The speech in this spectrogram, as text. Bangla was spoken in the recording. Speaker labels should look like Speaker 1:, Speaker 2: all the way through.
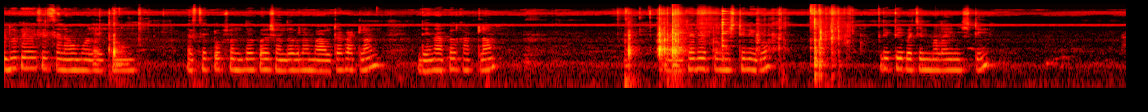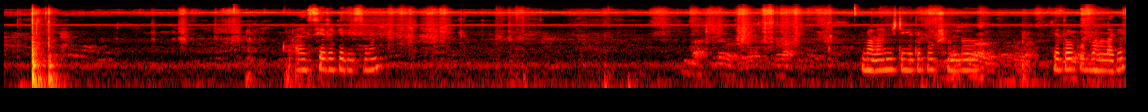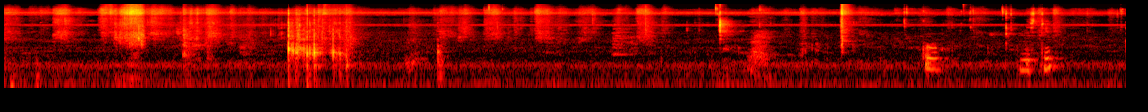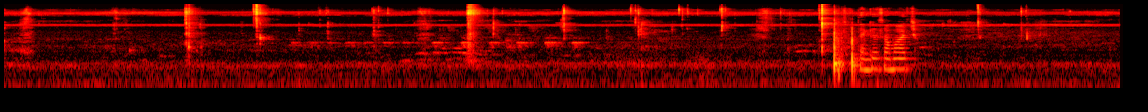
Speaker 1: হ্যালো গাইস আসসালামু আলাইকুম। আজকে খুব সুন্দর করে সন্ধ্যাবেলা মালটা কাটলাম দেন আপেল কাটলাম। আর এখানে একটু মিষ্টি নেব। দেখতেই পাচ্ছেন মালাই মিষ্টি। আইসে রেখে দিয়েছিলাম। মালাই মিষ্টি খেতে খুব সুন্দর। খেতেও খুব ভালো লাগে। খুব মিষ্টি। Thank you so much.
